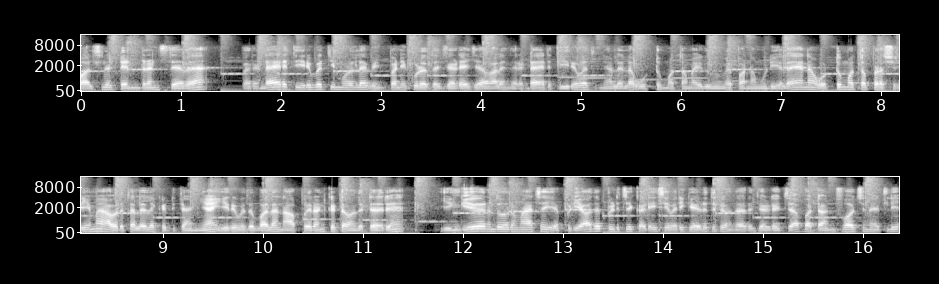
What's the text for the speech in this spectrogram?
பால்ஸில் டென் ரன்ஸ் தேவை. இப்போ ரெண்டாயிரத்தி இருபத்தி மூணில் வின் பண்ணி கொடுத்த ஜடேஜாவால் இந்த ரெண்டாயிரத்தி இருபத்தி நாலில் ஒட்டு மொத்தமாக எதுவுமே பண்ண முடியலை. ஏன்னா ஒட்டுமொத்த ப்ரெஷரையுமே அவர் தலையில் கட்டிட்டாங்க. இருபது பால் நாற்பது ரன் கிட்ட வந்துட்டார். எங்கேயோ இருந்த ஒரு மேட்சை எப்படியாவது பிடிச்சி கடைசி வரைக்கும் எடுத்துகிட்டு வந்தார் ஜடேஜா. பட் அன்ஃபார்ச்சுனேட்லி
